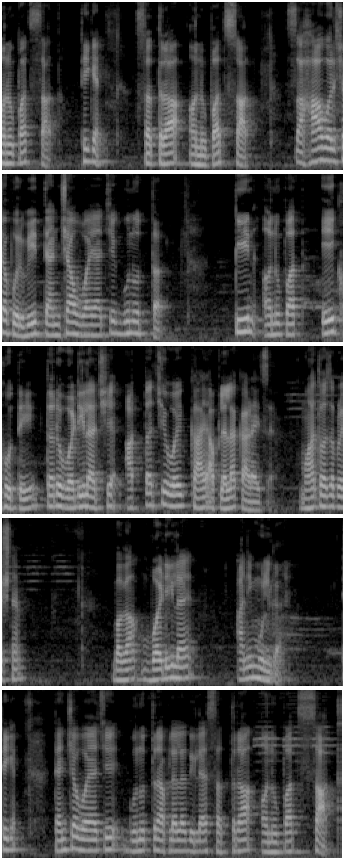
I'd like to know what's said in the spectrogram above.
अनुपात सात ठीक आहे? सतरा अनुपात सात. सहा वर्षापूर्वी त्यांच्या वयाचे गुणोत्तर तीन अनुपात एक होते तर वडिलाचे आत्ताचे वय काय आपल्याला काढायचं आहे? महत्त्वाचा प्रश्न आहे. बघा वडील आहे आणि मुलगा आहे ठीक आहे? त्यांच्या वयाचे गुणोत्तर आपल्याला दिलं आहे सतरा अनुपात सात.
